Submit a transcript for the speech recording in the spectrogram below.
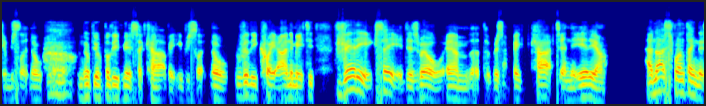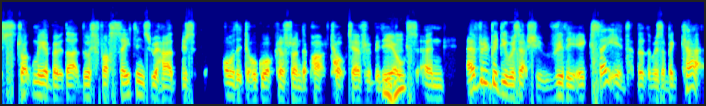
he was like, no, nobody will believe me it's a cat. But he was like, no, really quite animated, very excited as well um, that there was a big cat in the area. And that's one thing that struck me about that those first sightings we had was all the dog walkers around the park talked to everybody Mhm. else and everybody was actually really excited that there was a big cat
